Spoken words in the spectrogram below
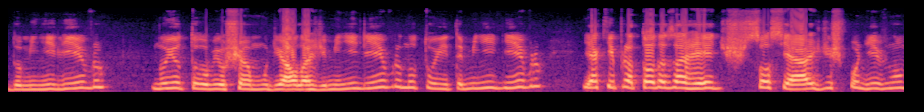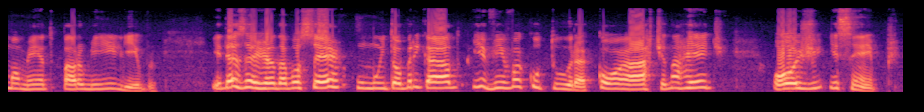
do mini livro, no YouTube eu chamo de aulas de mini livro, no Twitter mini livro e aqui para todas as redes sociais disponíveis no momento para o mini livro. E desejando a você um muito obrigado e viva a cultura com a arte na rede, hoje e sempre.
